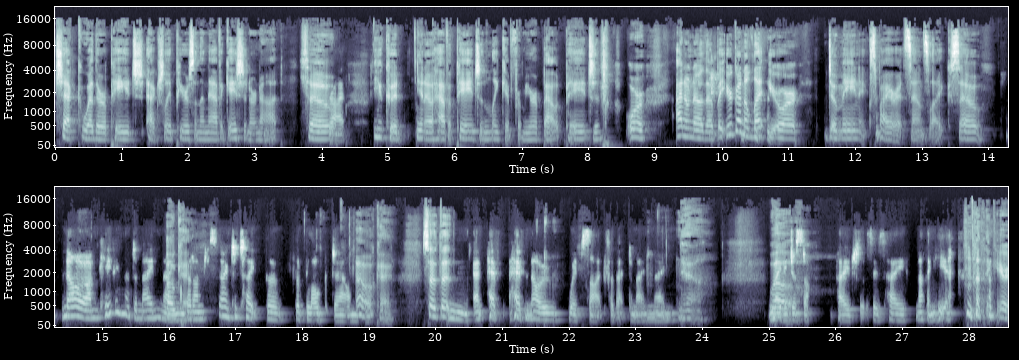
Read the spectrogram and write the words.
check whether a page actually appears in the navigation or not. So Right. you could, you know, have a page and link it from your about page and, or I don't know though, but you're going to let your domain expire, it sounds like. So, No, I'm keeping the domain name, Okay. but I'm just going to take the, the blog down oh, okay. So the, Mm, and have, have no website for that domain name. yeah. Well, Maybe just a page that says, hey, nothing here. nothing here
